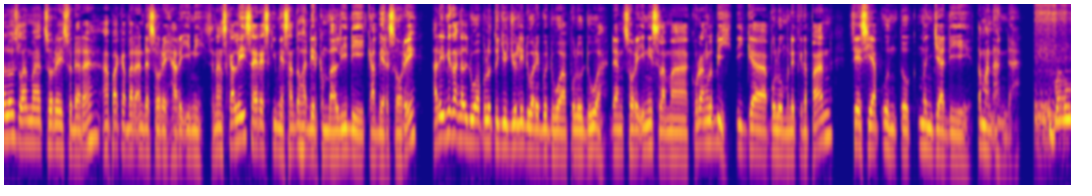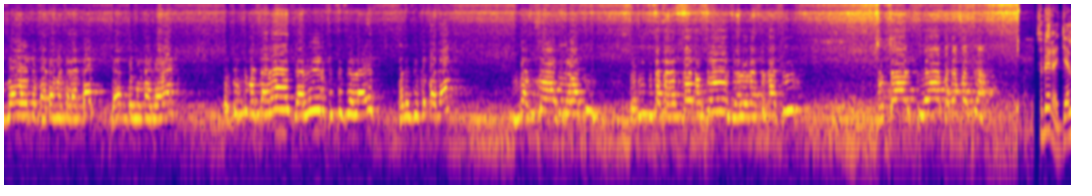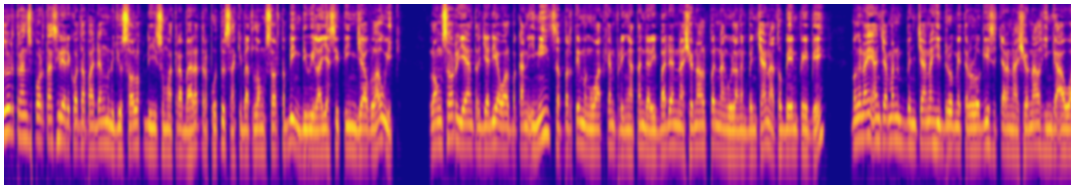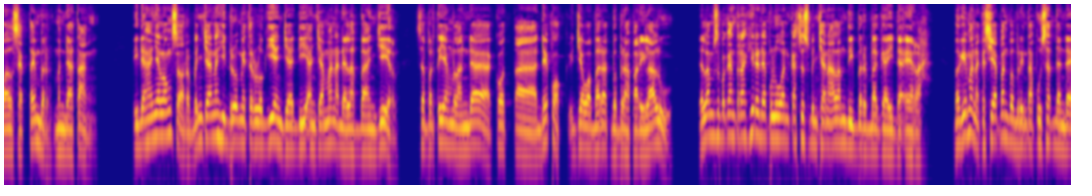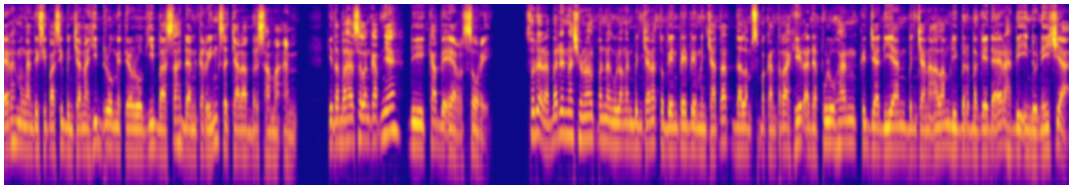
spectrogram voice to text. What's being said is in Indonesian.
Halo selamat sore saudara, apa kabar Anda sore hari ini? Senang sekali saya Reski Mesanto hadir kembali di KBR Sore. Hari ini tanggal 27 Juli 2022 dan sore ini selama kurang lebih 30 menit ke depan saya siap untuk menjadi teman Anda. Mengimbau kepada masyarakat dan pengguna jalan untuk sementara jalur pintu lain menuju ke Padang tidak bisa dilewati. Jadi kita sarankan untuk jalur alternatif Mutar via Padang Panjang. Saudara, jalur transportasi dari Kota Padang menuju Solok di Sumatera Barat terputus akibat longsor tebing di wilayah Sitinjau Lawik. Longsor yang terjadi awal pekan ini seperti menguatkan peringatan dari Badan Nasional Penanggulangan Bencana atau BNPB mengenai ancaman bencana hidrometeorologi secara nasional hingga awal September mendatang. Tidak hanya longsor, bencana hidrometeorologi yang jadi ancaman adalah banjir, seperti yang melanda kota Depok, Jawa Barat beberapa hari lalu. Dalam sepekan terakhir ada puluhan kasus bencana alam di berbagai daerah. Bagaimana kesiapan pemerintah pusat dan daerah mengantisipasi bencana hidrometeorologi basah dan kering secara bersamaan? Kita bahas selengkapnya di KBR sore. Saudara, Badan Nasional Penanggulangan Bencana atau BNPB mencatat dalam sepekan terakhir ada puluhan kejadian bencana alam di berbagai daerah di Indonesia.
